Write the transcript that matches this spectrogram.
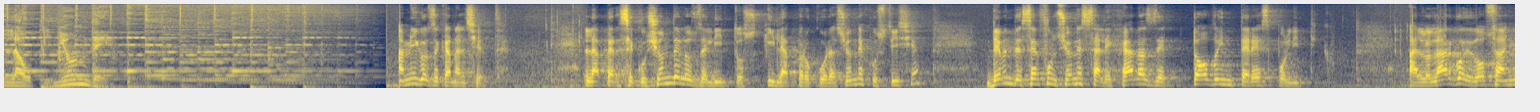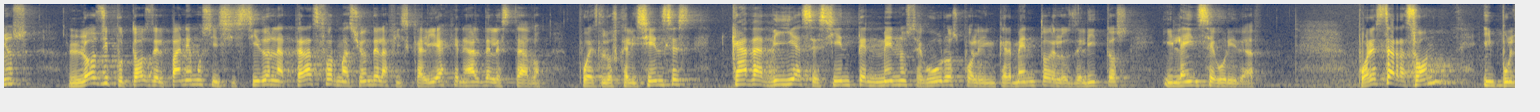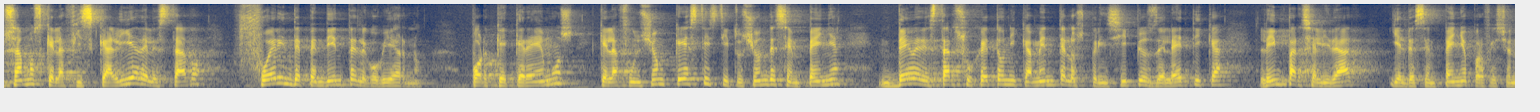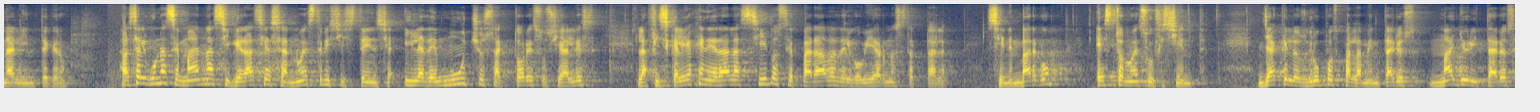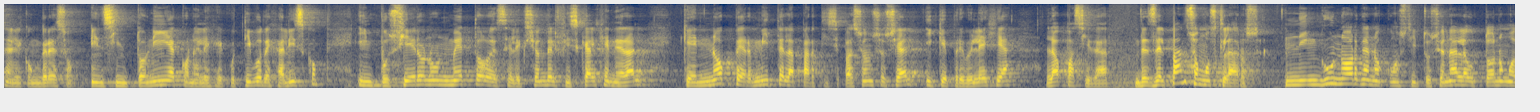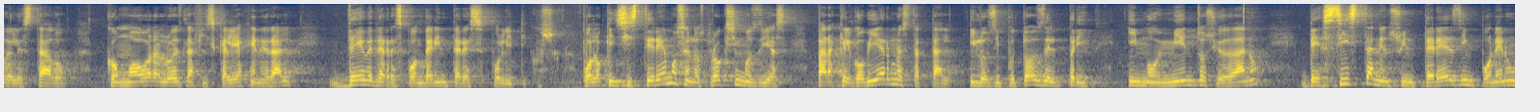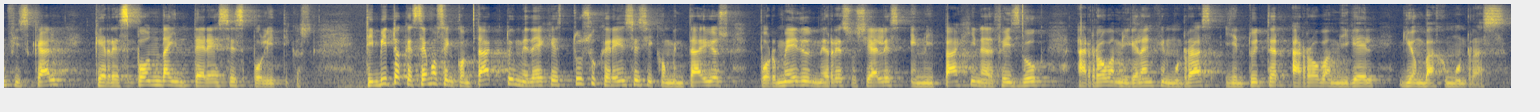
la opinión de... Amigos de Canal 7, la persecución de los delitos y la procuración de justicia deben de ser funciones alejadas de todo interés político. A lo largo de dos años, los diputados del PAN hemos insistido en la transformación de la Fiscalía General del Estado, pues los calicienses cada día se sienten menos seguros por el incremento de los delitos y la inseguridad. Por esta razón, impulsamos que la Fiscalía del Estado fuera independiente del gobierno, porque creemos que la función que esta institución desempeña debe de estar sujeta únicamente a los principios de la ética, la imparcialidad y el desempeño profesional íntegro. Hace algunas semanas y gracias a nuestra insistencia y la de muchos actores sociales, la Fiscalía General ha sido separada del gobierno estatal. Sin embargo, esto no es suficiente ya que los grupos parlamentarios mayoritarios en el Congreso, en sintonía con el Ejecutivo de Jalisco, impusieron un método de selección del fiscal general que no permite la participación social y que privilegia la opacidad. Desde el PAN somos claros, ningún órgano constitucional autónomo del Estado, como ahora lo es la Fiscalía General, debe de responder intereses políticos, por lo que insistiremos en los próximos días para que el gobierno estatal y los diputados del PRI y Movimiento Ciudadano desistan en su interés de imponer un fiscal que responda a intereses políticos. Te invito a que estemos en contacto y me dejes tus sugerencias y comentarios por medio de mis redes sociales en mi página de Facebook, arroba Miguel Ángel Monraz, y en Twitter, arroba Miguel-Monraz.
